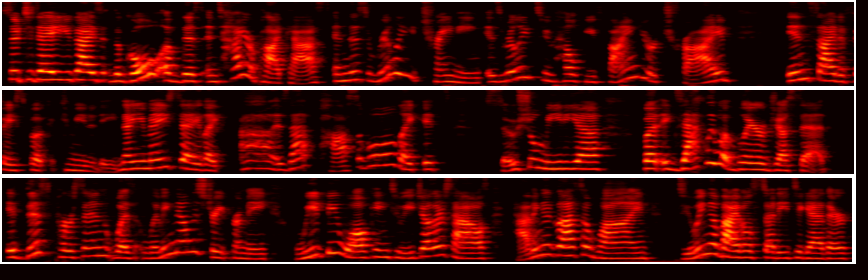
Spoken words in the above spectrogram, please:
So today you guys the goal of this entire podcast and this really training is really to help you find your tribe inside a facebook community. Now you may say like ah oh, is that possible? Like it's social media but exactly what blair just said if this person was living down the street from me, we'd be walking to each other's house, having a glass of wine, doing a Bible study together,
